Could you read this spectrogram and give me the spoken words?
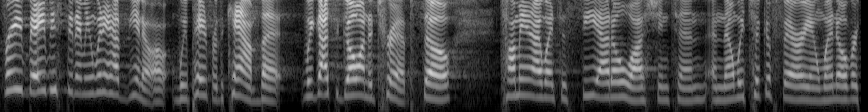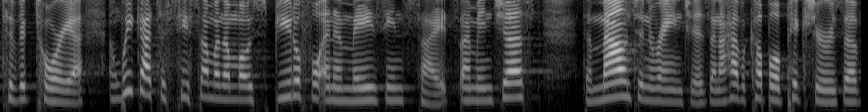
free babysitting. I mean, we didn't have, you know, we paid for the camp, but we got to go on a trip. So Tommy and I went to Seattle, Washington, and then we took a ferry and went over to Victoria. And we got to see some of the most beautiful and amazing sights. I mean, just the mountain ranges. And I have a couple of pictures of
